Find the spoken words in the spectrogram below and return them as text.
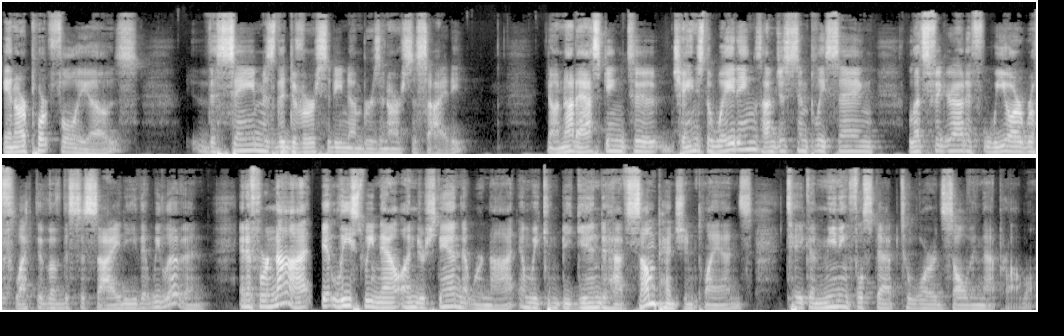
in our portfolios the same as the diversity numbers in our society? know, I'm not asking to change the weightings. I'm just simply saying, let's figure out if we are reflective of the society that we live in. And if we're not, at least we now understand that we're not, and we can begin to have some pension plans take a meaningful step towards solving that problem.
